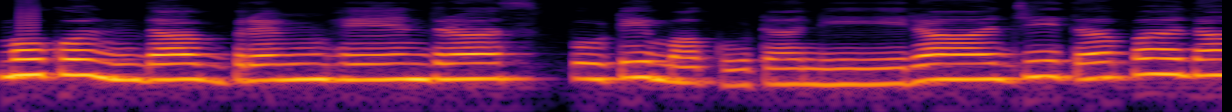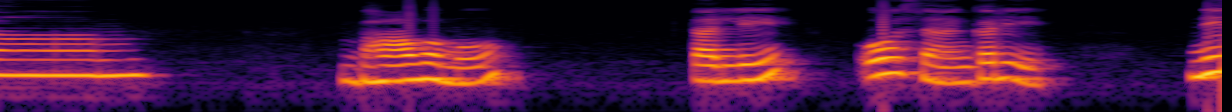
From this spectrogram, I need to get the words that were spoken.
ముకుంద బ్రహ్మేంద్ర స్ఫుటిమకుట నీరాజిత పదాం భావము తల్లి ఓ శంకరి నీ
